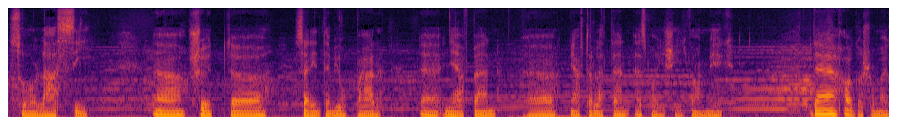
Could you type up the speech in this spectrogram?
szól, lá, si. Uh, sőt, uh, szerintem jó pár uh, nyelvben, uh, nyelvterületen ez ma is így van még. De hallgassunk meg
